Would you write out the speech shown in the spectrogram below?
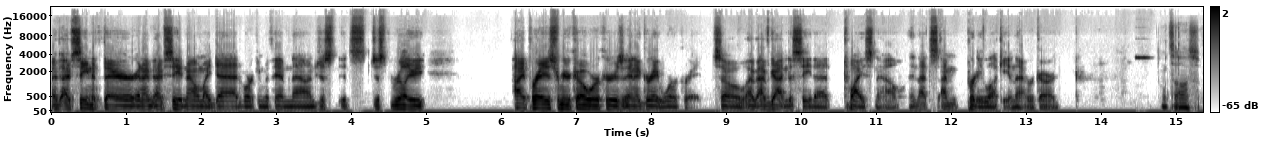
i've, I've seen it there and I, i've seen it now with my dad working with him now and just it's just really high praise from your coworkers and a great work rate so i've, I've gotten to see that twice now and that's i'm pretty lucky in that regard That's awesome.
